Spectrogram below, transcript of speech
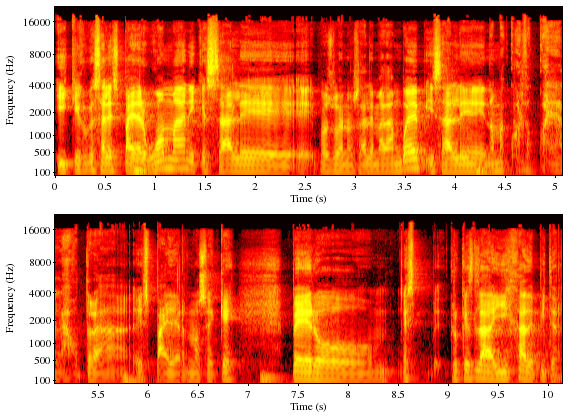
Y que creo que sale Spider-Woman y que sale, eh, pues bueno, sale Madame Web y sale, no me acuerdo cuál era la otra Spider, no sé qué. Pero es- creo que es la hija de Peter.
